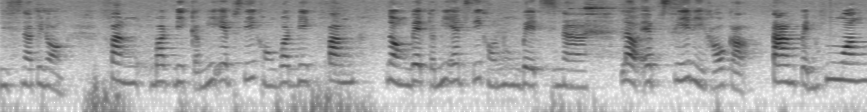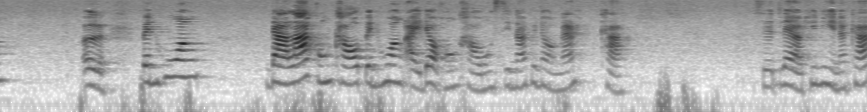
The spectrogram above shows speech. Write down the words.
นี่สินะพี่น้องฟังบอดบิ๊กกับมี FC ของบอดบิ๊กฟังน้องเบสกับมี FC ของน้องเบสสินะแล้ว FC นี่เขาก็ต่างเป็นห่วง เออ เป็นห่วงดาราของเขาเป็นห่วงไอดอลของเขาสินะพี่น้องนะค่ะ เสร็จแล้วที่นี่นะคะ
